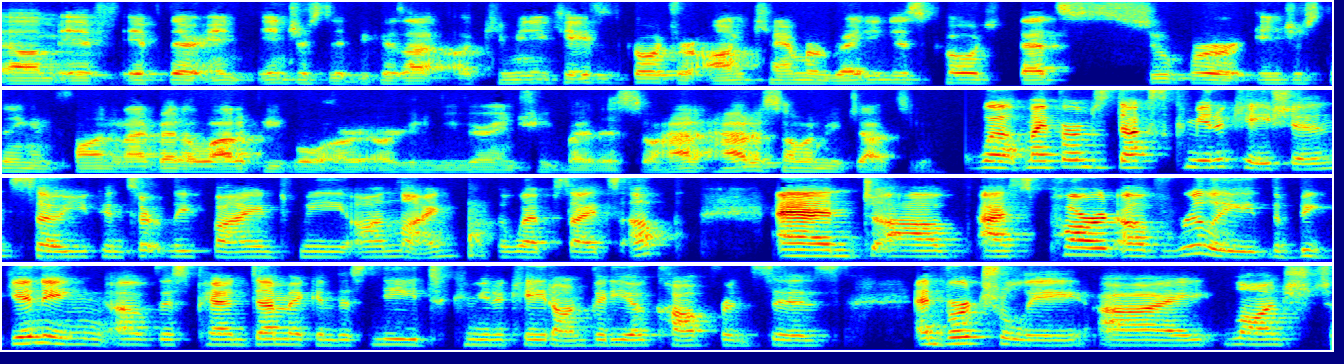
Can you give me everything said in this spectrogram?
um, if if they're in, interested because I, a communications coach or on camera readiness coach that's super interesting and fun and i bet a lot of people are, are going to be very intrigued by this. So how, how does someone reach out to you? Well my firm's dux communications so you can certainly find me online. The website's up and uh, as part of really the beginning of this pandemic and this need to communicate on video conferences and virtually, I launched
